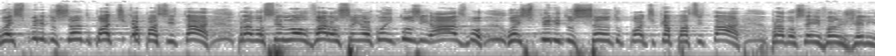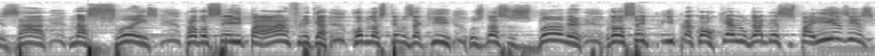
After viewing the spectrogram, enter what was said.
O Espírito Santo pode te capacitar para você louvar ao Senhor com entusiasmo. O Espírito Santo pode te capacitar para você evangelizar nações, para você ir para a África, como nós temos aqui os nossos banners, para você ir para qualquer lugar desses países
